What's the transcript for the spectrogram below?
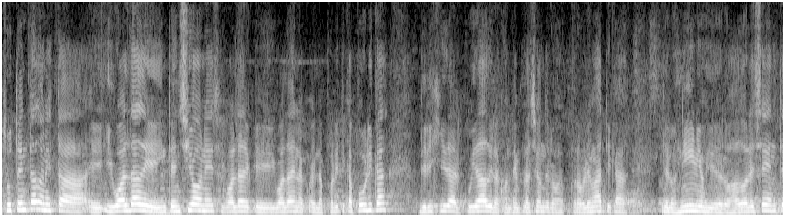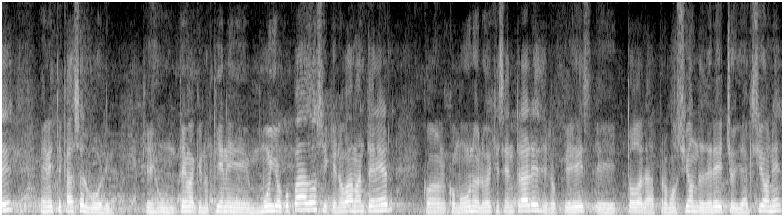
sustentado en esta eh, igualdad de intenciones, igualdad, eh, igualdad en, las políticas públicas, dirigida al cuidado y la contemplación de las problemáticas de los niños y de los adolescentes, en este caso el bullying, que es un tema que nos tiene muy ocupados y que nos va a mantener como uno de los ejes centrales de lo que es eh, toda la promoción de derechos y de acciones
